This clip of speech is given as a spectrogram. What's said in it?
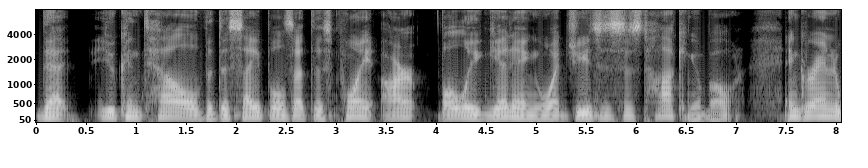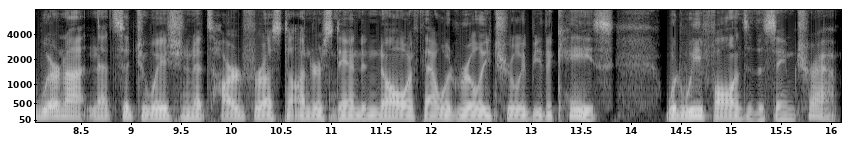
that you can tell the disciples at this point aren't fully getting what Jesus is talking about. And granted, we're not in that situation, and it's hard for us to understand and know if that would really truly be the case. Would we fall into the same trap?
